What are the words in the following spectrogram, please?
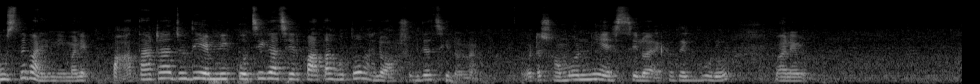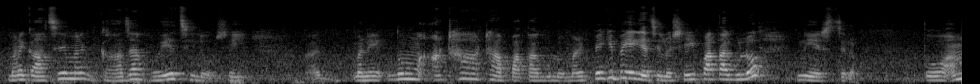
বুঝতে পারিনি মানে পাতাটা যদি এমনি কচি গাছের পাতা হতো তাহলে অসুবিধা ছিল না। ওটা সমর নিয়ে এসেছিল একসাথে গুঁড়ো। মানে মানে গাছে মানে গাঁজা হয়েছিল সেই মানে একদম আঠা আঠা পাতাগুলো মানে পেকে পেকে গেছিল সেই পাতাগুলো নিয়ে এসেছিল। তো আমি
